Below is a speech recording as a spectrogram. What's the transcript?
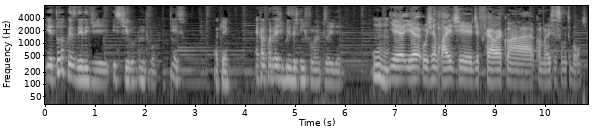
e toda a coisa dele de estilo é muito bom. E é isso. Ok. é aquela qualidade Blizzard que a gente falou no episódio dele. Uhum. E, e os hentai de, de Farah com a, com a Mercy são muito bons.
